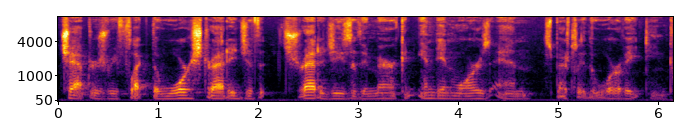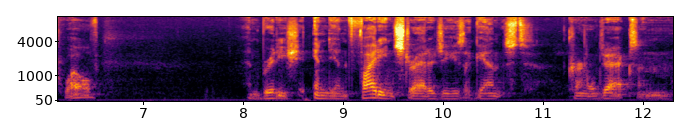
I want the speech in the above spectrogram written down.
chapters reflect the war strategy of the, strategies of the American Indian Wars and especially the War of 1812 and British Indian fighting strategies against Colonel Jackson.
